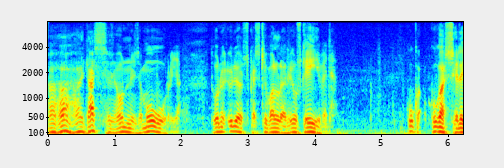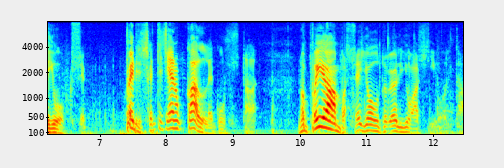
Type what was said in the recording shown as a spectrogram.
Aha, ai tässä se on niin se muuri ja tuonne ylös käski Valerius kiivetä. Kuka, kuka siellä juoksi? Perskatti, sehän on Kalle Kustaa. No pianpa se joutui öljyasioilta.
